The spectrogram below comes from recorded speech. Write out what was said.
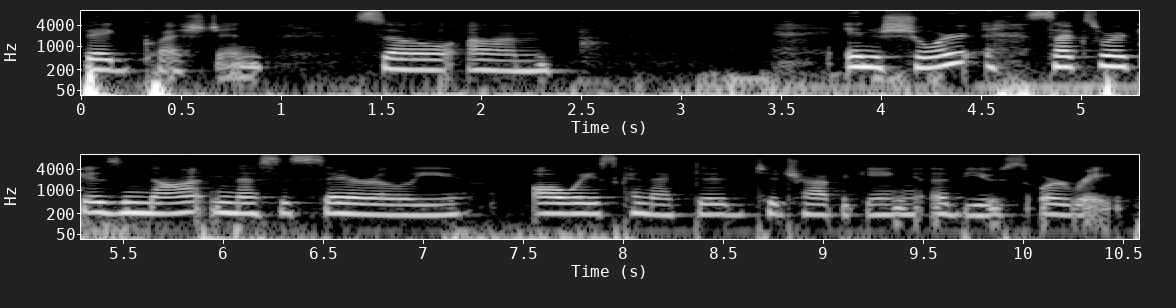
big question. So, um, in short, sex work is not necessarily always connected to trafficking, abuse, or rape.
